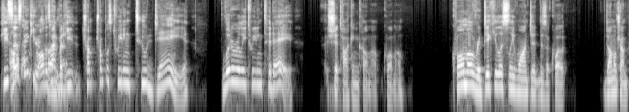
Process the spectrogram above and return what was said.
he All says thank you all the time, but he Trump Trump was tweeting today, literally tweeting today, shit talking Cuomo Cuomo. Cuomo ridiculously wanted. This is a quote. Donald Trump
